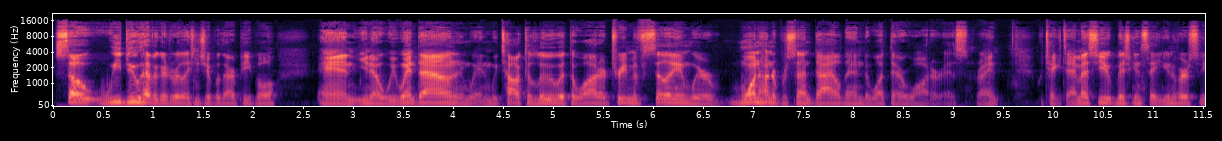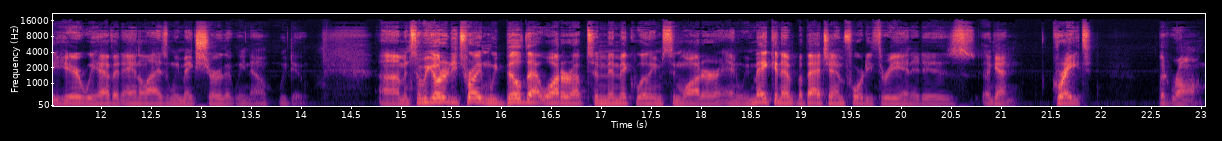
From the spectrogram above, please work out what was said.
So we do have a good relationship with our people. And you know, we went down and we, and we talked to Lou at the water treatment facility, and we're 100% dialed into what their water is. Right? We take it to MSU, Michigan State University here. We have it analyzed, and we make sure that we know we do. Um, and so we go to Detroit and we build that water up to mimic Williamston water, and we make an, a batch M43, and it is again great, but wrong.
